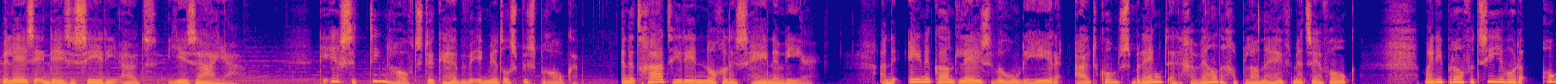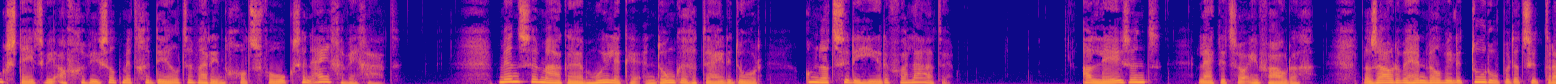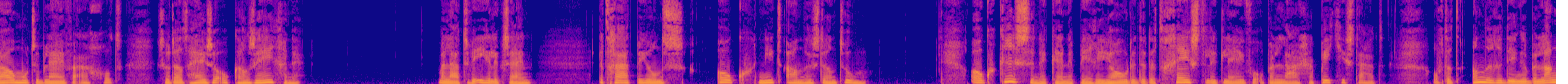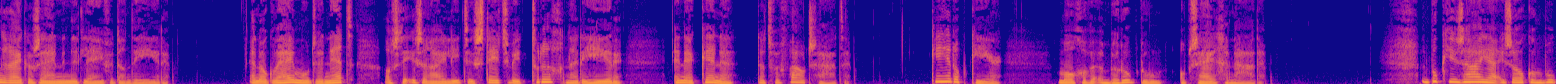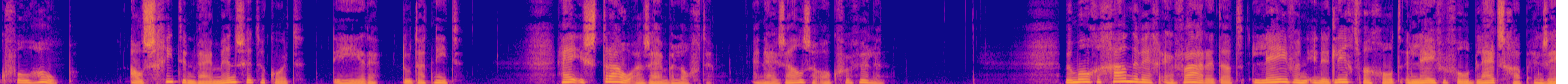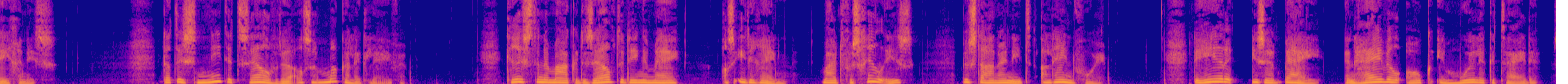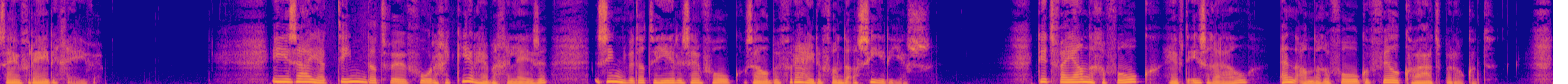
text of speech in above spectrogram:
We lezen in deze serie uit Jesaja. De eerste tien hoofdstukken hebben we inmiddels besproken. En het gaat hierin nogal eens heen en weer. Aan de ene kant lezen we hoe de Heer uitkomst brengt en geweldige plannen heeft met zijn volk. Maar die profetieën worden ook steeds weer afgewisseld met gedeelten waarin Gods volk zijn eigen weg gaat. Mensen maken moeilijke en donkere tijden door, omdat ze de Heere verlaten. Al lezend lijkt het zo eenvoudig, dan zouden we hen wel willen toeroepen dat ze trouw moeten blijven aan God, zodat Hij ze ook kan zegenen. Maar laten we eerlijk zijn, het gaat bij ons ook niet anders dan toen. Ook christenen kennen perioden dat het geestelijk leven op een lager pitje staat, of dat andere dingen belangrijker zijn in het leven dan de Here. En ook wij moeten net als de Israëlieten steeds weer terug naar de Here en erkennen dat we fout zaten. Keer op keer mogen we een beroep doen op zijn genade. Het boek Jezaja is ook een boek vol hoop. Al schieten wij mensen tekort, de Heere doet dat niet. Hij is trouw aan zijn beloften en hij zal ze ook vervullen. We mogen gaandeweg ervaren dat leven in het licht van God een leven vol blijdschap en zegen is. Dat is niet hetzelfde als een makkelijk leven. Christenen maken dezelfde dingen mee als iedereen, maar het verschil is we staan er niet alleen voor. De Heere is erbij en Hij wil ook in moeilijke tijden zijn vrede geven. In Jesaja 10, dat we vorige keer hebben gelezen, zien we dat de Heere zijn volk zal bevrijden van de Assyriërs. Dit vijandige volk heeft Israël en andere volken veel kwaad berokkend.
